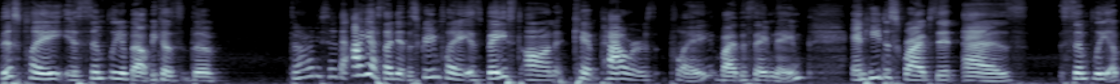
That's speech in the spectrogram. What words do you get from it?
this play is simply about because the did I already say that? Ah, yes, I did. The screenplay is based on Kemp Powers' play by the same name, and he describes it as simply a,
